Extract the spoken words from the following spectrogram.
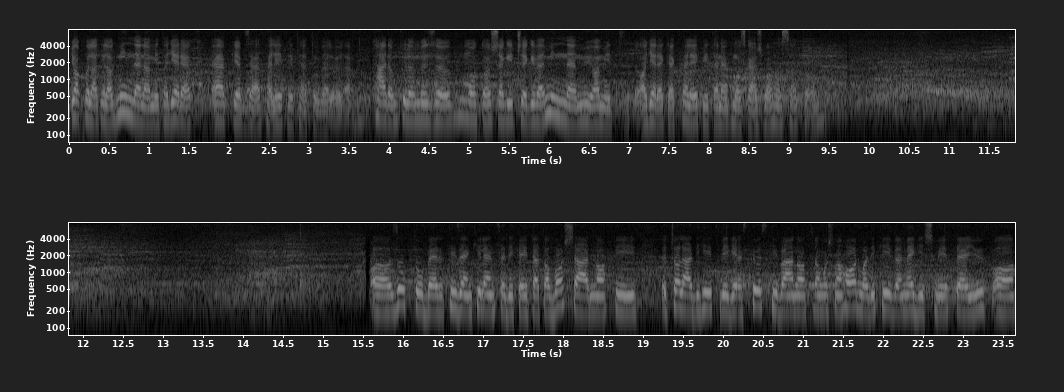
Gyakorlatilag minden, amit a gyerek elképzel, felépíthető belőle. Három különböző motor segítségével minden mű, amit a gyerekek felépítenek, mozgásba hozható. Az október 19-i, tehát a vasárnapi családi hétvége, közkívánatra most már harmadik éve megismételjük a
